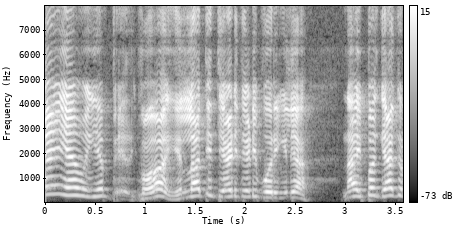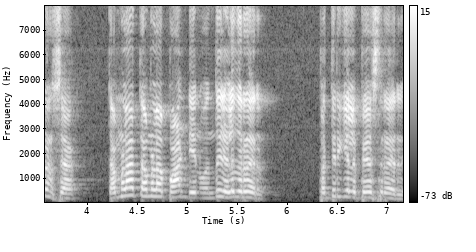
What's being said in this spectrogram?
ஏன் ஏன் ஏன் இப்போ எல்லாத்தையும் தேடி தேடி போகிறீங்க இல்லையா? நான் இப்போ கேட்குறேன் சார். தமிழா தமிழா பாண்டியன் வந்து எழுதுறாரு பத்திரிக்கையில் பேசுகிறாரு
